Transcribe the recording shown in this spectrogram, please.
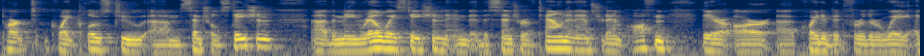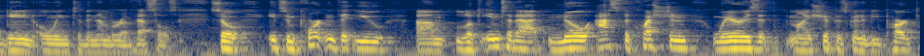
parked quite close to um, Central Station, uh, the main railway station, and the center of town in Amsterdam. Often they are uh, quite a bit further away, again, owing to the number of vessels. So it's important that you um, look into that, know, ask the question, where is it my ship is going to be parked?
